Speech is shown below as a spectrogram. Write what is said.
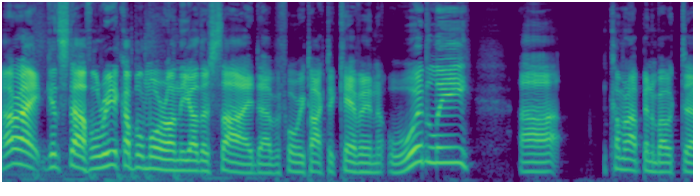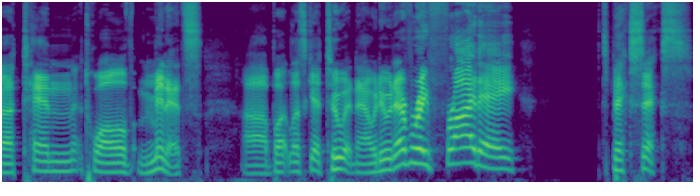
all right, good stuff. We'll read a couple more on the other side uh, before we talk to Kevin Woodley. Uh, coming up in about uh, 10, 12 minutes. Uh, but let's get to it now. We do it every Friday. It's Bik Six.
